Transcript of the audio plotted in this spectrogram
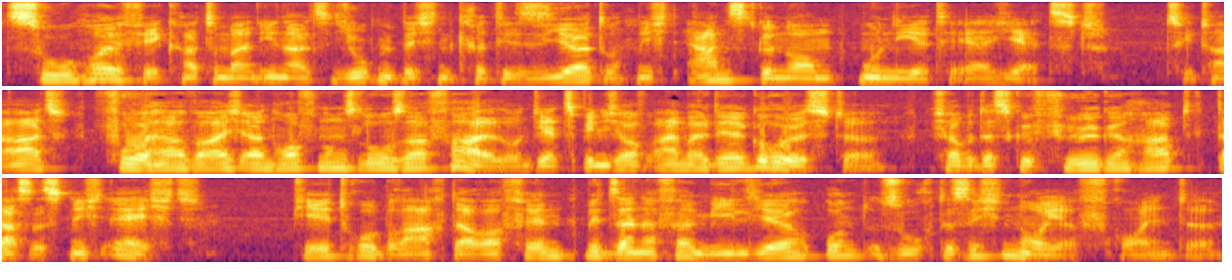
Zu häufig hatte man ihn als Jugendlichen kritisiert und nicht ernst genommen, monierte er jetzt. Zitat Vorher war ich ein hoffnungsloser Fall und jetzt bin ich auf einmal der Größte. Ich habe das Gefühl gehabt, das ist nicht echt. Pietro brach daraufhin mit seiner Familie und suchte sich neue Freunde.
